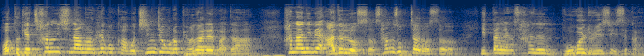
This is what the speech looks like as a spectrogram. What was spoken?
어떻게 참 신앙을 회복하고 진정으로 변화를 받아 하나님의 아들로서 상속자로서 이 땅에서 사는 복을 누릴 수 있을까요?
